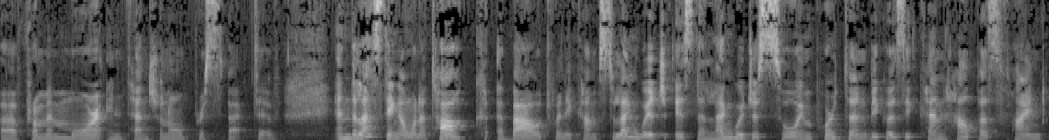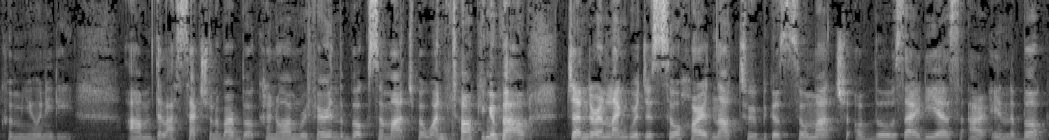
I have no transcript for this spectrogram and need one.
uh, from a more intentional perspective? And the last thing I want to talk about when it comes to language is that language is so important because it can help us find community um, the last section of our book. I know I'm referring the book so much, but when talking about gender and language, it's so hard not to because so much of those ideas are in the book.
